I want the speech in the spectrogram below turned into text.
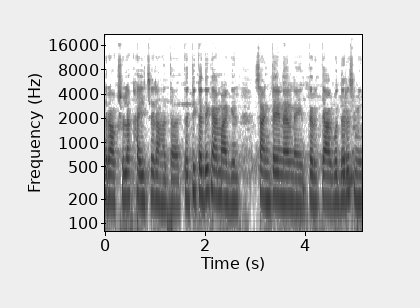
तर अक्षूला खायचे राहतात. तर ती कधी काय मागेल सांगता येणार नाही. तर त्या अगोदरच मी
